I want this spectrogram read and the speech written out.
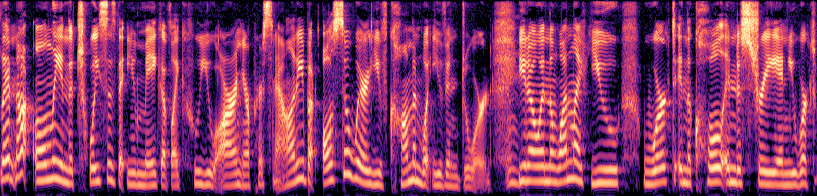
like, not only in the choices that you make of like who you are and your personality, but also where you've come and what you've endured. Mm-hmm. You know, in the one life, you worked in the coal industry and you worked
